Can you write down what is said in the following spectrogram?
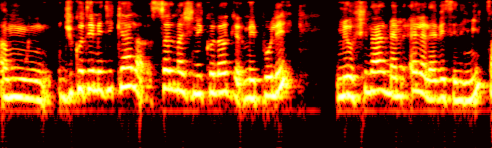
Hum, du côté médical, seule ma gynécologue m'épaulait, mais au final, même elle, elle avait ses limites,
